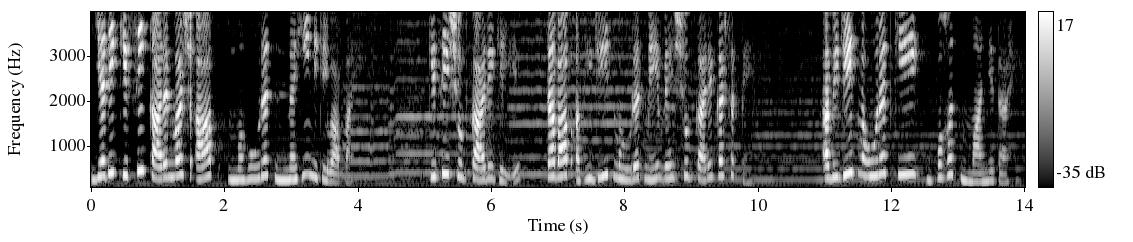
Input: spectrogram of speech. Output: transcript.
यदि किसी कारणवश आप मुहूर्त नहीं निकलवा पाए, किसी शुभ कार्य के लिए, तब आप अभिजीत मुहूर्त में वह शुभ कार्य कर सकते हैं। अभिजीत मुहूर्त की बहुत मान्यता है।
